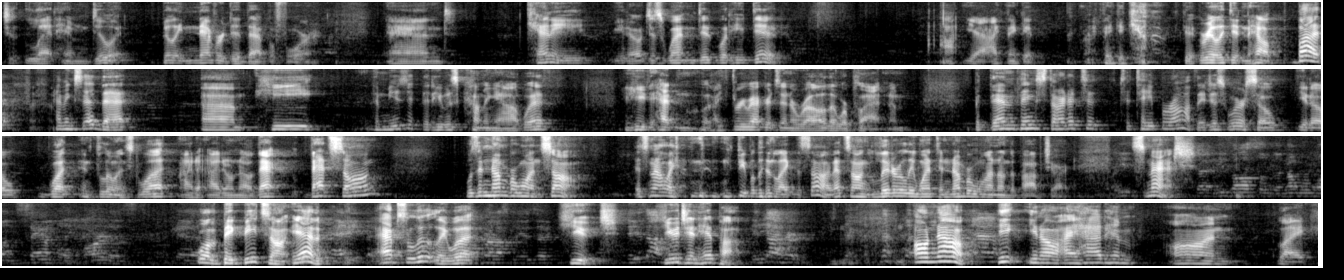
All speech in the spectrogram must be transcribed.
just let him do it. Billy never did that before. And Kenny, you know, just went and did what he did. Uh, yeah, I think it, I think it, it really didn't help. But having said that, um, he, the music that he was coming out with, he had like three records in a row that were platinum. But then things started to, to taper off. They just were. So, you know, what influenced what? I, I don't know. That, that song was a number one song. It's not like people didn't like the song. That song literally went to number one on the pop chart. Smash. But he's also the number one sample artist. Well, the big beat song, yeah, the, absolutely. Well, huge, huge in hip hop. Oh no, he, you know, I had him on like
